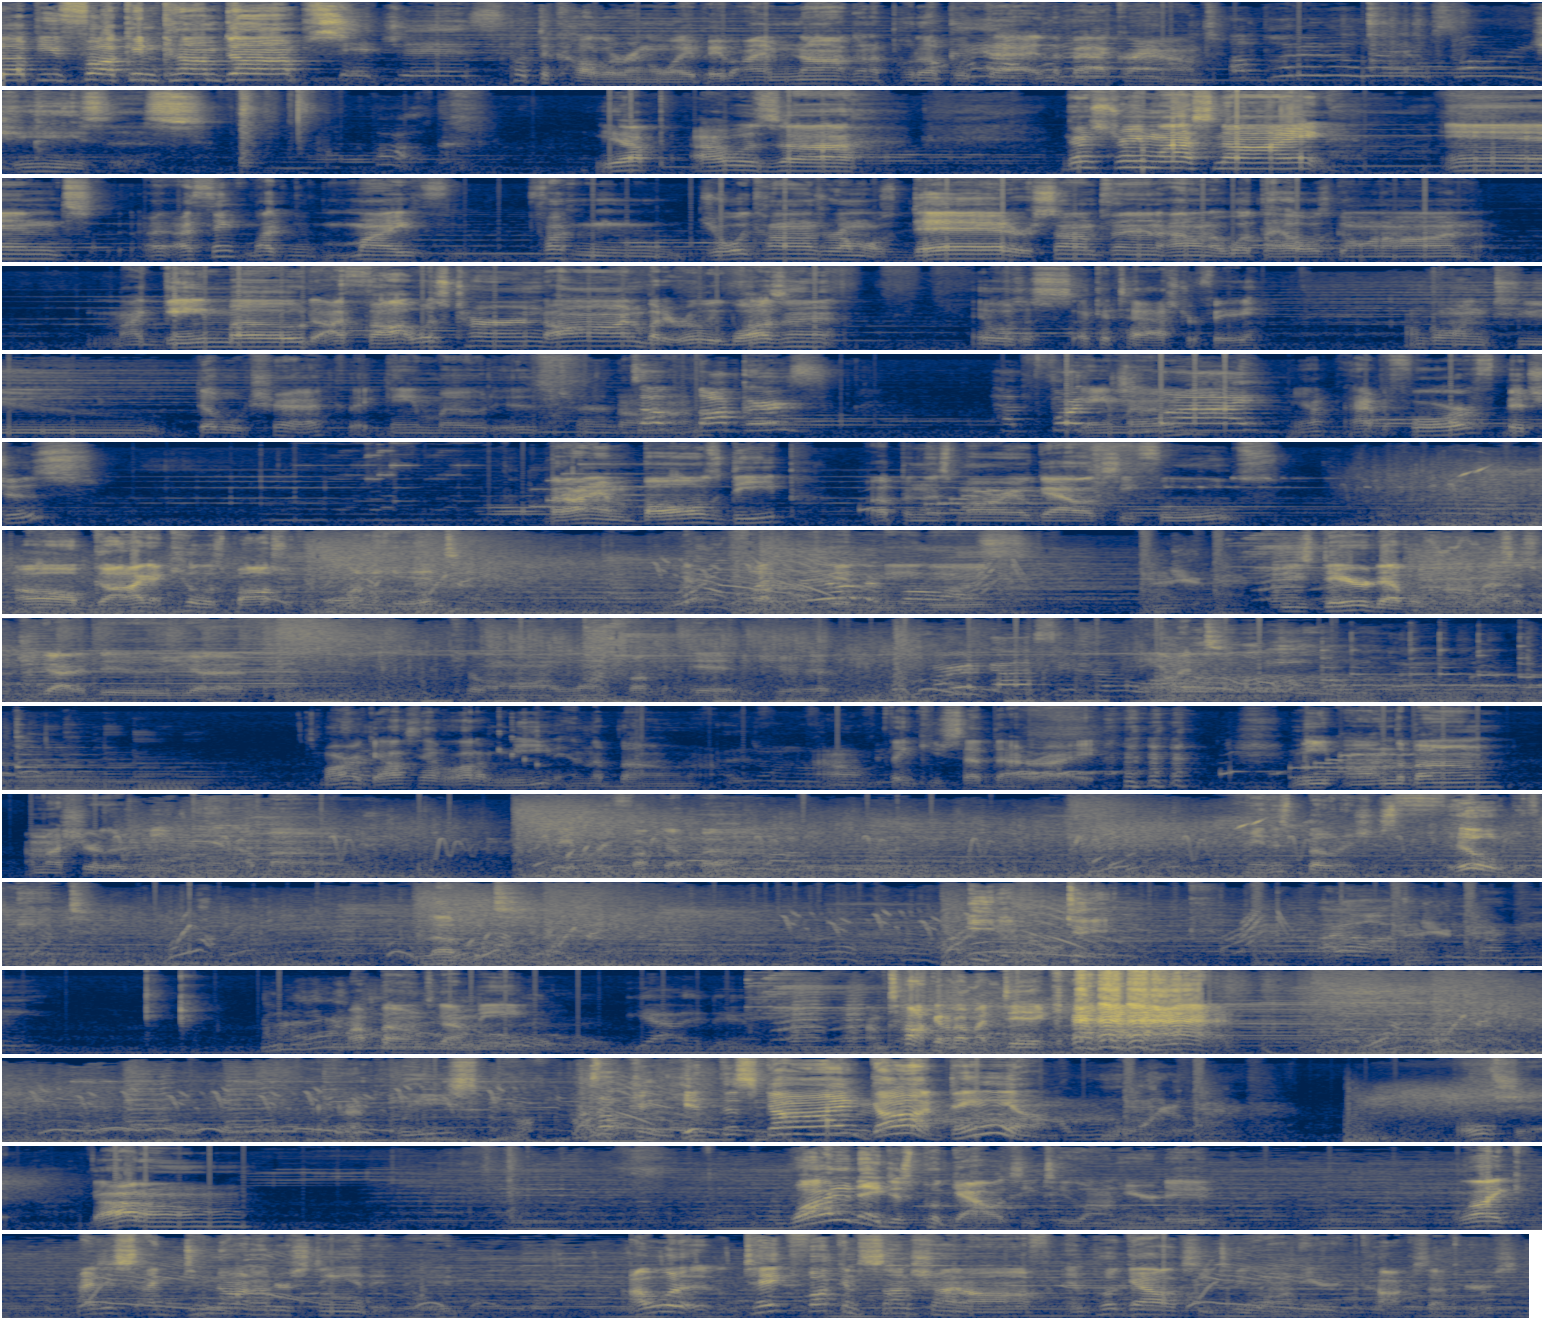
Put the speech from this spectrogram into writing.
up, you fucking cum dumps? Bitches. Put the coloring away, babe. I am not gonna put up with that in the it away. background. I'll put it away. I'm sorry. Jesus. Fuck. Yep, I was uh gonna stream last night, and I, I think like my fucking Joy Cons were almost dead or something. I don't know what the hell was going on. My game mode I thought was turned on, but it really wasn't. It was a catastrophe. I'm going to double check that game mode is turned What's on. up, fuckers? Happy 4th Game mode. July. Yep, happy fourth, bitches. But I am balls deep up in this Mario Galaxy Fools. Oh god, I got to kill this boss with one hit. You gotta The fucking other kidding me, boss. dude. These Daredevil comets, that's what you gotta do. You gotta kill them all in one fucking hit and shit. Mario Galaxy have a lot Damn of Does Mario Galaxy have a lot of meat in the bone? I don't know. I don't think you said that right. meat on the bone? I'm not sure there's meat in a bone. A pretty fucked up bone. Man, this bone is just filled with meat. Love it. Eat it, dick. My bones got meat. Yeah, they do. I'm talking about my dick. Can I please fucking hit this guy? God damn. Bullshit. Got him. Why didn't they just put Galaxy 2 on here, dude? Like, I just, I do not understand it, dude. I would take fucking Sunshine off and put Galaxy 2 on here, cocksuckers.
